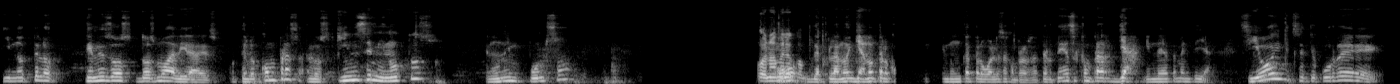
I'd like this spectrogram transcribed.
y no te lo, tienes dos, dos modalidades, o te lo compras a los 15 minutos en un impulso, O no me lo o compro. de plano ya no te lo compras y nunca te lo vuelves a comprar, o sea, te lo tienes que comprar ya, inmediatamente ya. Si hoy se te ocurre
